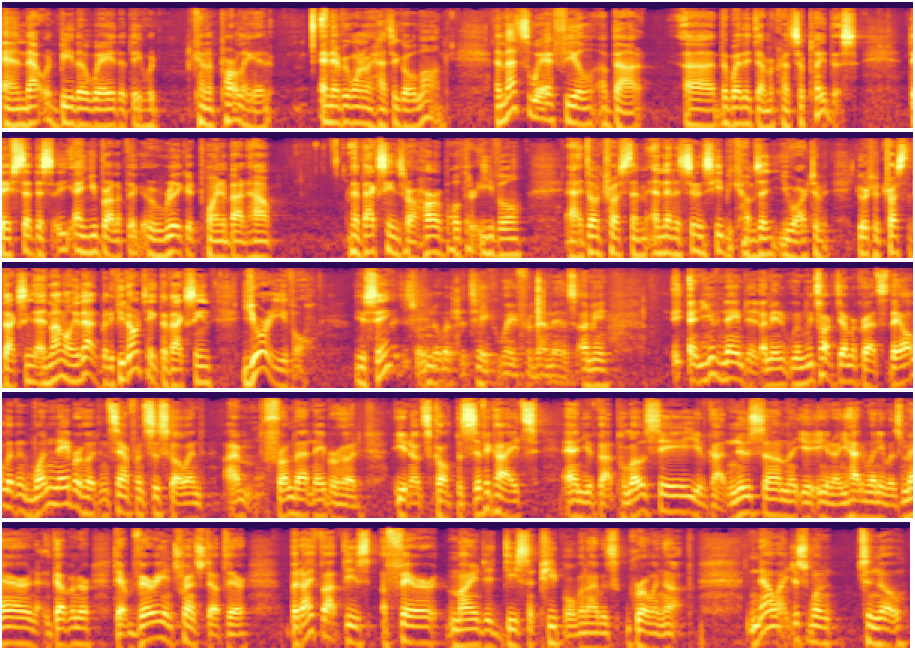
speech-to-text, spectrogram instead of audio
And that would be the way that they would kind of parlay it, and everyone had to go along. And that's the way I feel about uh, the way the Democrats have played this. They've said this, and you brought up a really good point about how the vaccines are horrible, they're evil, uh, don't trust them. And then as soon as he becomes in, you are to you are to trust the vaccine. And not only that, but if you don't take the vaccine, you're evil. You see? I just want to know what the takeaway for them is. I mean, and you've named it. I mean, when we talk Democrats, they all live in one neighborhood in San Francisco, and I'm from that neighborhood. You know, it's called Pacific Heights, and you've got Pelosi, you've got Newsom. You, you know, you had him when he was mayor and governor. They're very entrenched up there. But I thought these fair-minded, decent people when I was growing up. Now I just want to know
